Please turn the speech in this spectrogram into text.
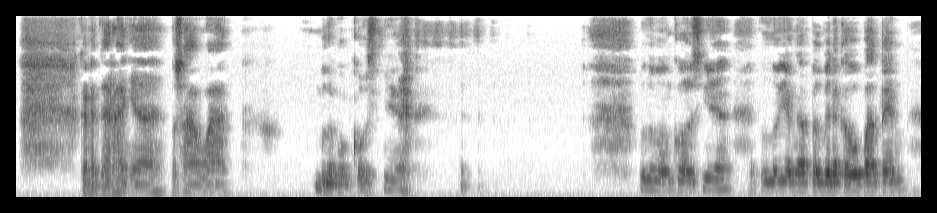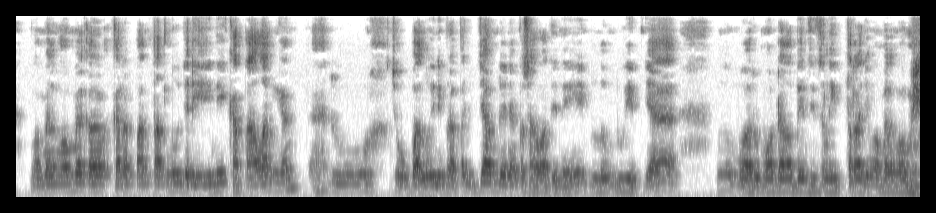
ke negaranya, pesawat, belum ongkosnya. belum ongkosnya, lu yang ngapel beda kabupaten, ngomel-ngomel kar- karena pantat lu jadi ini kapalan kan aduh coba lu ini berapa jam deh naik pesawat ini belum duitnya lu baru modal bensin seliter aja ngomel-ngomel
